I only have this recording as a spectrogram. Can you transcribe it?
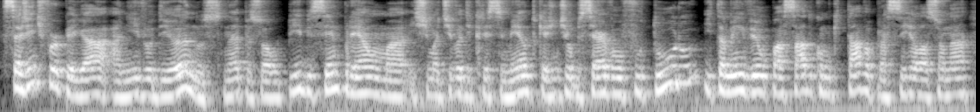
Se a gente for pegar a nível de anos, né, pessoal, o PIB sempre é uma estimativa de crescimento que a gente observa o futuro e também vê o passado como que estava para se relacionar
